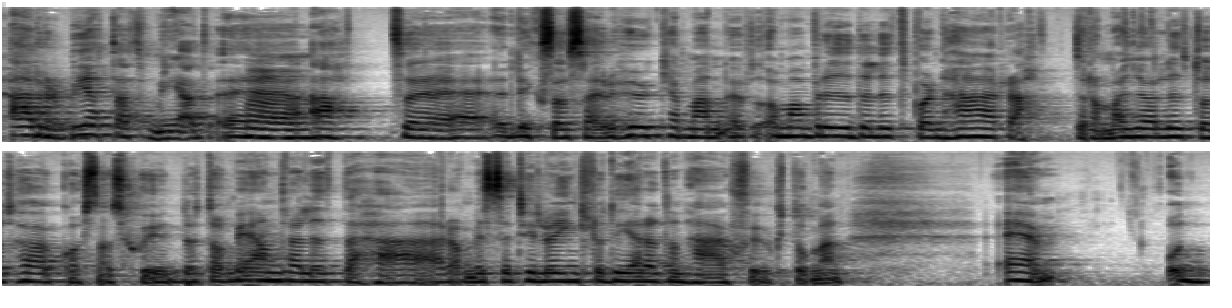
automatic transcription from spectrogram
arbetat med eh, att eh, liksom så här, hur kan man, om man vrider lite på den här ratten, om man gör lite åt högkostnadsskyddet, om vi ändrar lite här, om vi ser till att inkludera den här sjukdomen. Eh, och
